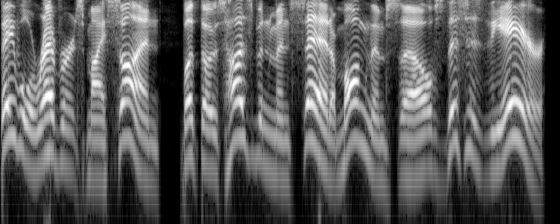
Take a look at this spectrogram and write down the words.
They will reverence my son. But those husbandmen said among themselves, This is the heir.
